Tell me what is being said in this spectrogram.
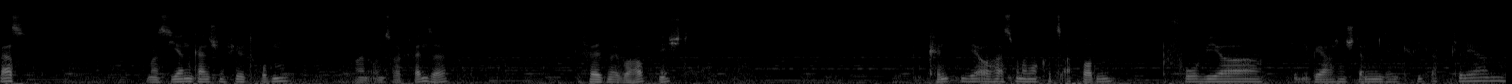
Krass. Die massieren ganz schön viel Truppen an unserer Grenze. Gefällt mir überhaupt nicht. Könnten wir auch erstmal noch mal kurz abwarten, bevor wir den iberischen Stämmen den Krieg erklären.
